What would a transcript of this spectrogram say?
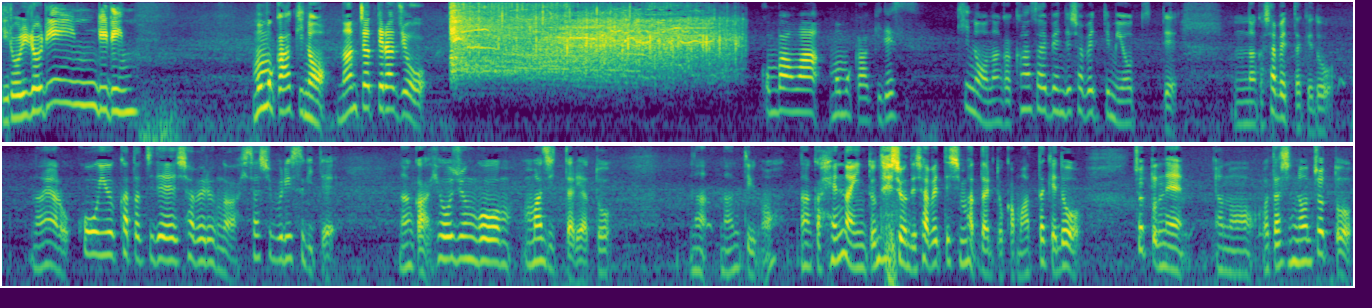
ティロリロリンリリン。桃香秋のなんちゃってラジオ。こんばんは、桃香秋です。昨日なんか関西弁で喋ってみようっつって、なんか喋ったけど、なんやろ、こういう形で喋るんが久しぶりすぎて、なんか標準語混じったりあと、ななんていうの？なんか変なイントネーションで喋ってしまったりとかもあったけどちょっとねあの私のちょっと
